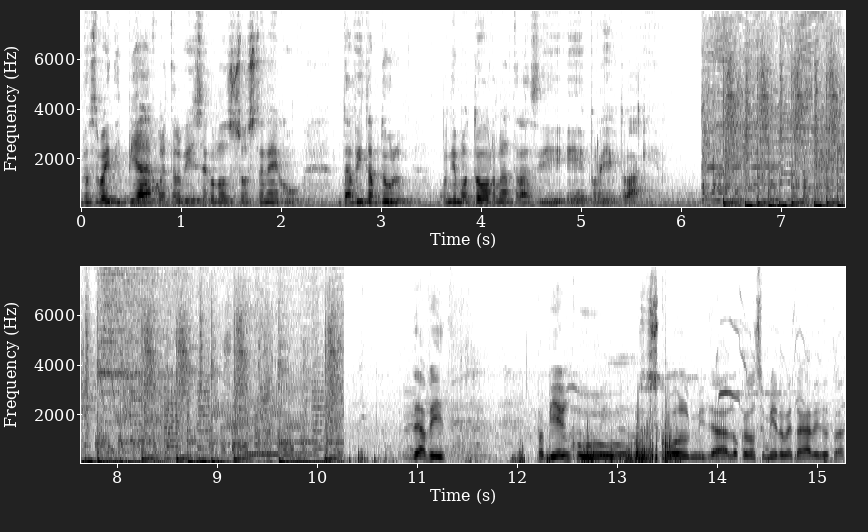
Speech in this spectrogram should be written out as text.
nós vamos de com entrevista com nosso sosteneco David Abdul, onde motorna traz o eh, projeto aqui. David, para bem que a escola, o que nós mira veterinário, está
